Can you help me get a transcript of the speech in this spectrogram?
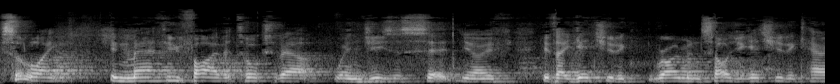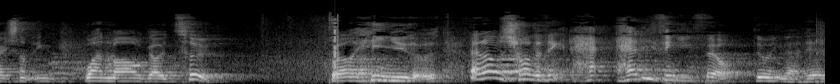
sort of like in Matthew 5, it talks about when Jesus said, you know, if, if they get you to, Roman soldier gets you to carry something one mile, go two. Well, he knew that was, and I was trying to think, how, how do you think he felt doing that? He,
